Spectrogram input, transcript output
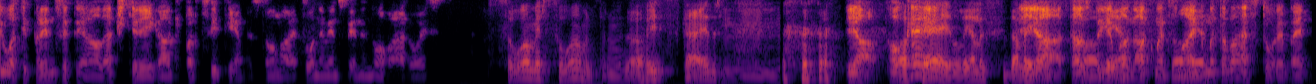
ļoti principiāli atšķirīgāki par citiem. Es domāju, to neviens vien ir novērojis. Somi ir Somi. Tur viss skaidrs. mm. Jā, ok. okay lielisks dalījums. Jā, tas paldies, bija man akmens paldies. laikmeta vēsture, bet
